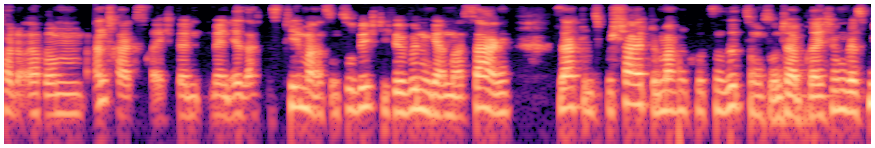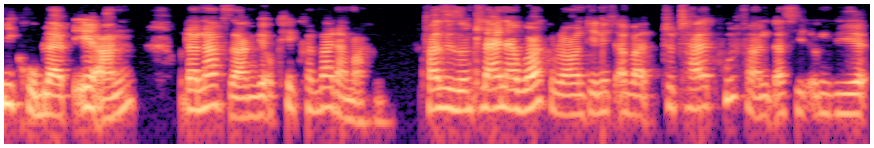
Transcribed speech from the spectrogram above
von eurem Antragsrecht, wenn, wenn ihr sagt, das Thema ist uns so wichtig, wir würden gern was sagen, sagt uns Bescheid, wir machen kurz eine Sitzungsunterbrechung, das Mikro bleibt eh an und danach sagen wir, okay, können weitermachen quasi so ein kleiner Workaround, den ich aber total cool fand, dass sie irgendwie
